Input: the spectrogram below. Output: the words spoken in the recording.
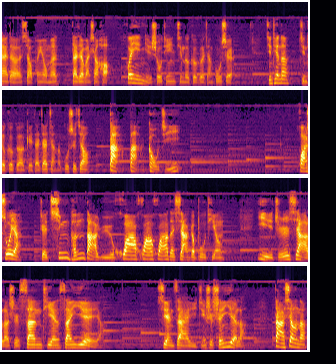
爱的小朋友们，大家晚上好！欢迎你收听金德哥哥讲故事。今天呢，金德哥哥给大家讲的故事叫《大坝告急》。话说呀，这倾盆大雨哗哗哗的下个不停，一直下了是三天三夜呀。现在已经是深夜了，大象呢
